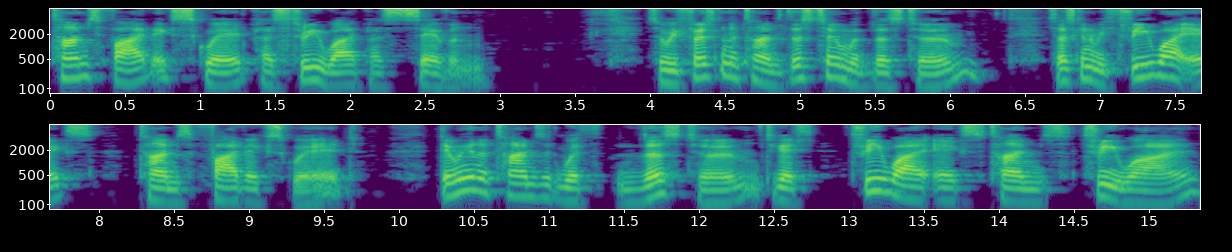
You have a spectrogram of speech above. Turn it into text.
times 5x squared plus 3y plus 7. So we're first going to times this term with this term. So that's going to be 3yx times 5x squared. Then we're going to times it with this term to get 3yx times 3y.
